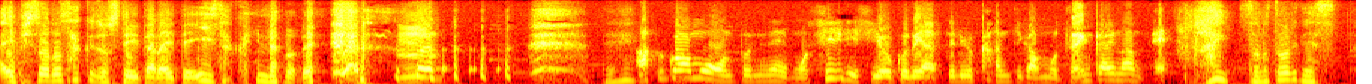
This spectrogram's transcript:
エピソード削除していただいていい作品なので。うん。ね、あそこはもう本当にね、もう私利私欲でやってる感じがもう全開なんで。はい、その通りです。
